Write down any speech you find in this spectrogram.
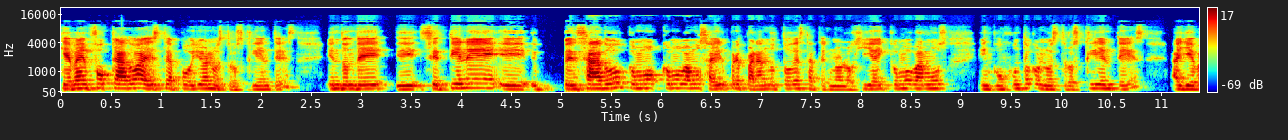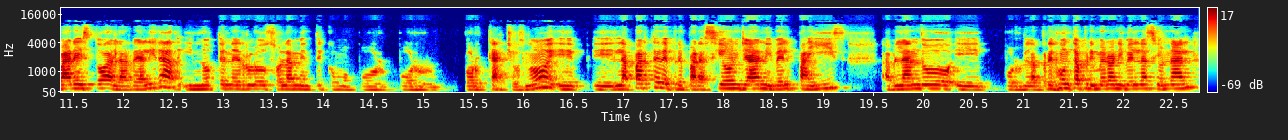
que va enfocado a este apoyo a nuestros clientes, en donde eh, se tiene eh, pensado cómo, cómo vamos a ir preparando toda esta tecnología y cómo vamos en conjunto con nuestros clientes a llevar esto a la realidad y no tenerlo solamente como por, por, por cachos, ¿no? Eh, la parte de preparación ya a nivel país, hablando por la pregunta primero a nivel nacional,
